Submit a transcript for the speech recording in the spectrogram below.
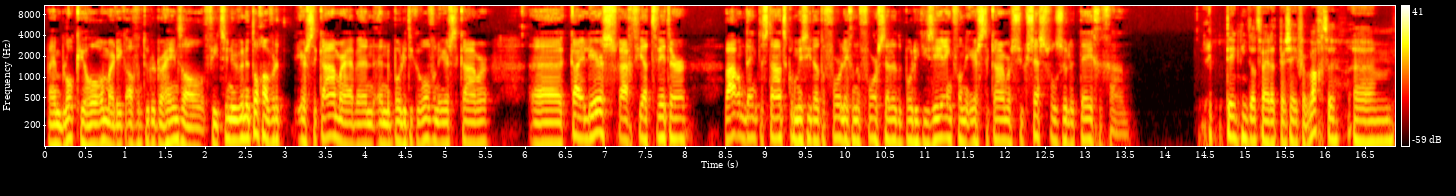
bij een blokje horen, maar die ik af en toe er doorheen zal fietsen. Nu we het toch over de Eerste Kamer hebben en, en de politieke rol van de Eerste Kamer. Uh, Kai Leers vraagt via Twitter: waarom denkt de staatscommissie dat de voorliggende voorstellen de politisering van de Eerste Kamer succesvol zullen tegengaan? Ik denk niet dat wij dat per se verwachten. Um,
